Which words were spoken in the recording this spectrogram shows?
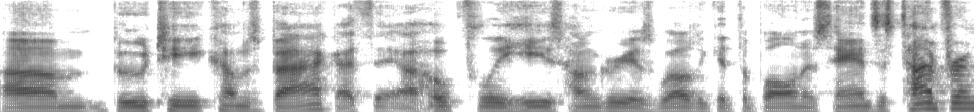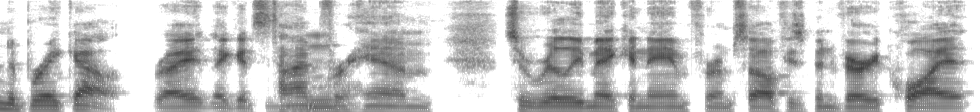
um, Boutte comes back. I think uh, hopefully he's hungry as well to get the ball in his hands. It's time for him to break out, right? Like it's time mm-hmm. for him to really make a name for himself. He's been very quiet.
